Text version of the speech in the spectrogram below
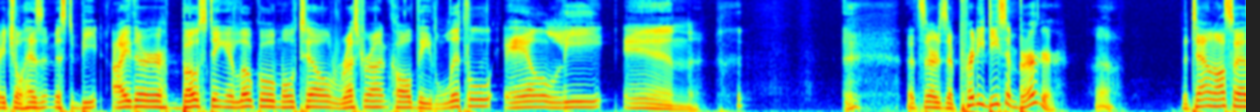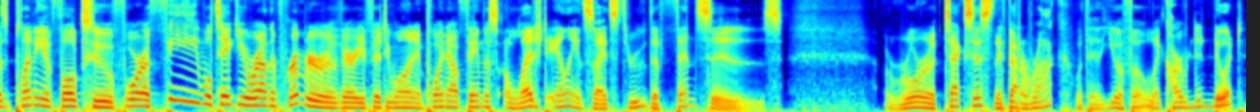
Rachel hasn't missed a beat either, boasting a local motel restaurant called the Little Ale Inn. that serves a pretty decent burger. The town also has plenty of folks who, for a fee, will take you around the perimeter of Area 51 and point out famous alleged alien sites through the fences. Aurora, Texas. They've got a rock with a UFO like carved into it.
